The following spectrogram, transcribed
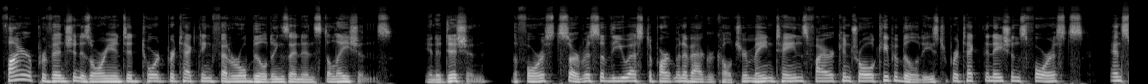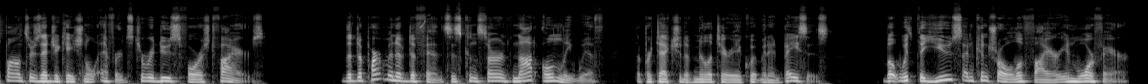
Fire prevention is oriented toward protecting federal buildings and installations. In addition, the Forest Service of the U.S. Department of Agriculture maintains fire control capabilities to protect the nation's forests and sponsors educational efforts to reduce forest fires. The Department of Defense is concerned not only with the protection of military equipment and bases, but with the use and control of fire in warfare.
